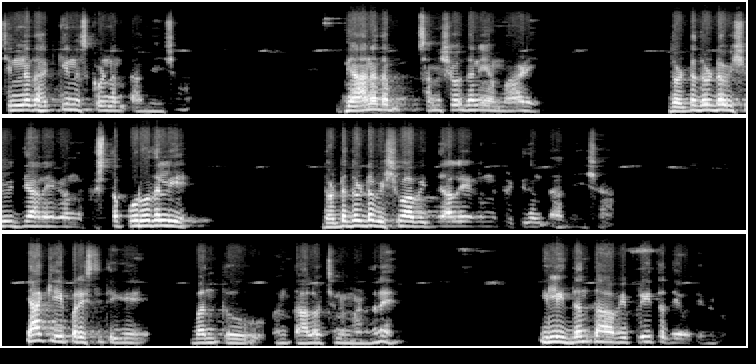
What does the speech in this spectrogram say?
ಚಿನ್ನದ ಹಕ್ಕಿ ಅನ್ನಿಸ್ಕೊಂಡಂತಹ ದೇಶ, ಜ್ಞಾನದ ಸಂಶೋಧನೆಯ ಮಾಡಿ ದೊಡ್ಡ ದೊಡ್ಡ ವಿಶ್ವವಿದ್ಯಾಲಯಗಳನ್ನು ಕ್ರಿಸ್ತಪೂರ್ವದಲ್ಲಿಯೇ ದೊಡ್ಡ ದೊಡ್ಡ ವಿಶ್ವವಿದ್ಯಾಲಯಗಳನ್ನು ಕಟ್ಟಿದಂತಹ ದೇಶ. ಯಾಕೆ ಈ ಪರಿಸ್ಥಿತಿಗೆ ಬಂತು ಅಂತ ಆಲೋಚನೆ ಮಾಡಿದ್ರೆ, ಇಲ್ಲಿ ಇದ್ದಂತಹ ವಿಪರೀತ ದೇವತೆಗಳು,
